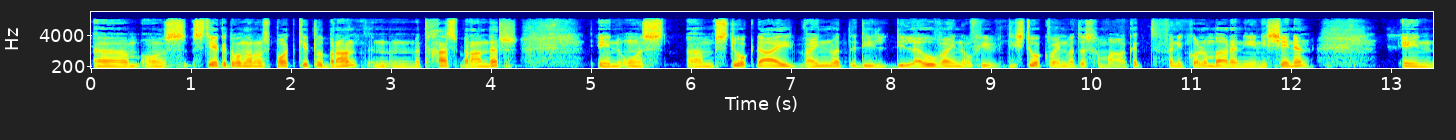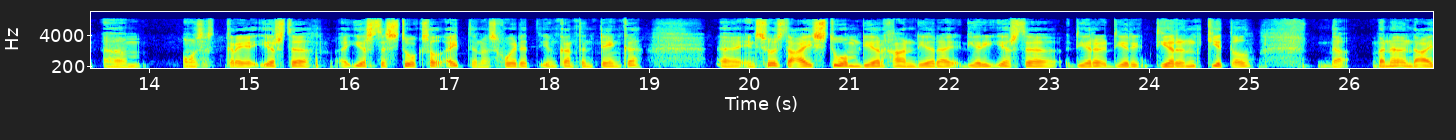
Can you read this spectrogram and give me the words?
ehm um, ons steek dit onder ons potketel brand in, in met gasbranders en ons ehm um, stook daai wyn wat die die lou wyn of die die stookwyn wat ons gemaak het van die Columbar en die, en die Chenin en ehm um, ons kry 'n eerste 'n eerste stooksel uit en ons gooi dit eenkant in tenke Uh, en soos daai stoom deurgaan deur deur die eerste deur deur deur 'n ketel da binne in daai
